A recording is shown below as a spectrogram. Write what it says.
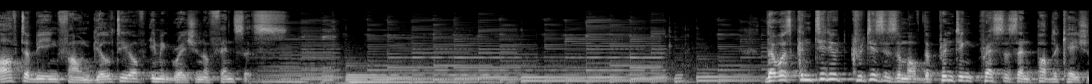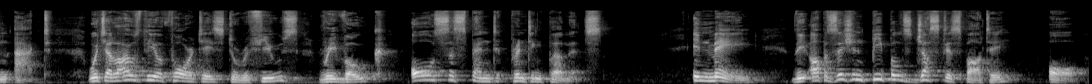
after being found guilty of immigration offenses. There was continued criticism of the Printing Presses and Publication Act, which allows the authorities to refuse, revoke, or suspend printing permits. In May, the opposition People's Justice Party, or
